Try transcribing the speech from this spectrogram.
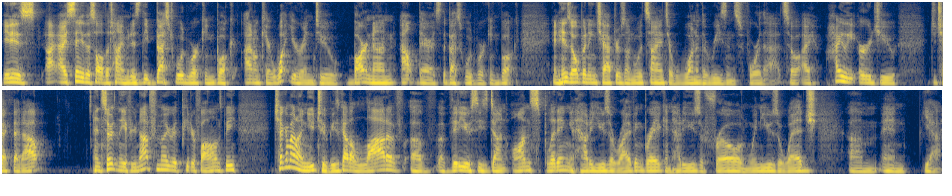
It is, I, I, say this all the time, it is the best woodworking book. I don't care what you're into, bar none, out there, it's the best woodworking book. And his opening chapters on wood science are one of the reasons for that. So I highly urge you to check that out. And certainly, if you're not familiar with Peter Follansbee, check him out on YouTube. He's got a lot of, of, of, videos he's done on splitting and how to use a riving brake and how to use a fro and when to use a wedge. Um, and yeah,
